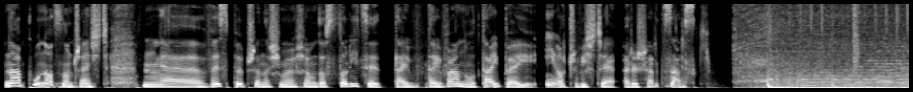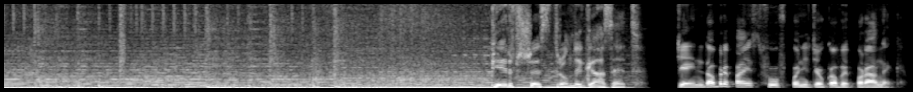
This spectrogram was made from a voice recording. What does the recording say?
na północną część E, wyspy przenosimy się do stolicy Taj Tajwanu, Tajpej i oczywiście Ryszard Zalski. Pierwsze strony gazet. Dzień dobry Państwu w poniedziałkowy poranek.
